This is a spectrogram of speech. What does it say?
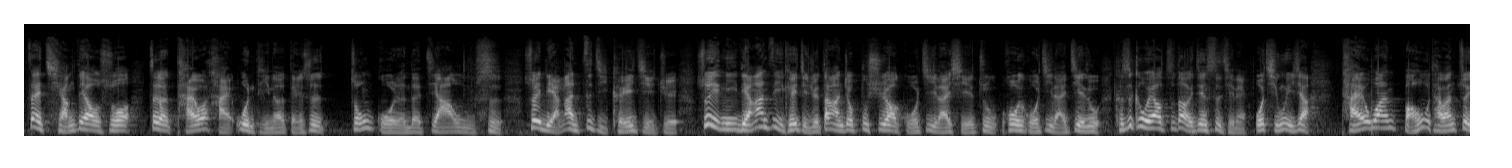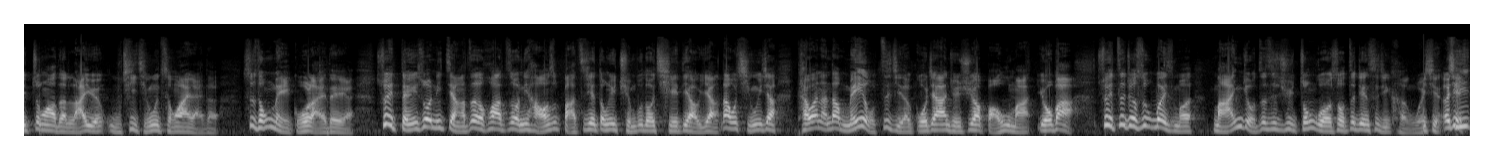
在强调说这个台湾海问题呢，等于是。中国人的家务事，所以两岸自己可以解决。所以你两岸自己可以解决，当然就不需要国际来协助或者国际来介入。可是各位要知道一件事情呢，我请问一下，台湾保护台湾最重要的来源武器，请问从哪里来的？是从美国来的耶，所以等于说你讲了这个话之后，你好像是把这些东西全部都切掉一样。那我请问一下，台湾难道没有自己的国家安全需要保护吗？有吧？所以这就是为什么马英九这次去中国的时候，这件事情很危险。而且你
